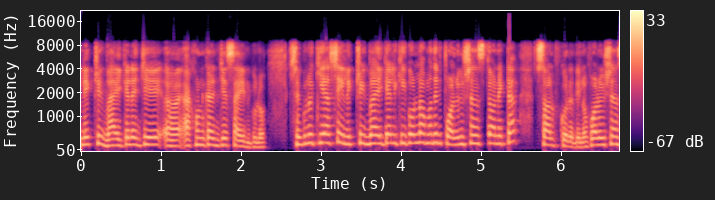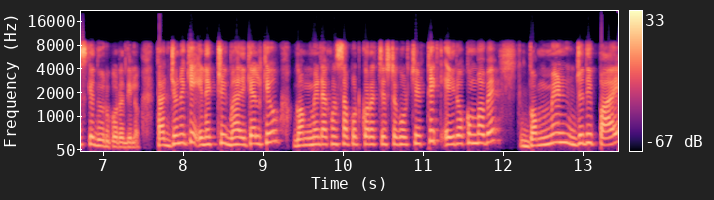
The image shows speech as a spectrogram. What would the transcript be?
ইলেকট্রিক ভেহিকেলের যে এখনকার যে সাইডগুলো সেগুলো কি আসছে? ইলেকট্রিক ভেহিকেল কি করল? আমাদের পলিউশনসকে অনেকটা সলভ করে দিল পলিউশনসকে দূর করে দিল। তার জন্য কি ইলেকট্রিক ভেহিকেলকেও গভর্নমেন্ট এখন সাপোর্ট করার চেষ্টা করছে? ঠিক এইরকম ভাবে গভর্নমেন্ট যদি পায়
